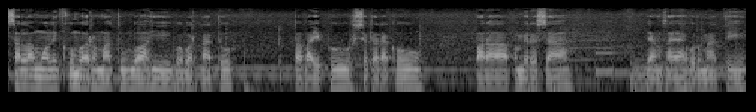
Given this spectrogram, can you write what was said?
Assalamualaikum warahmatullahi wabarakatuh. Bapak Ibu, Saudaraku, para pemirsa yang saya hormati.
